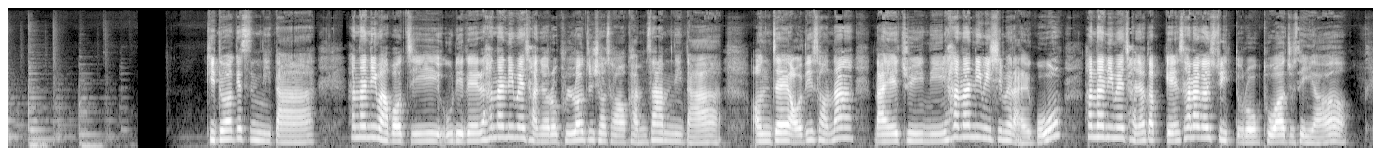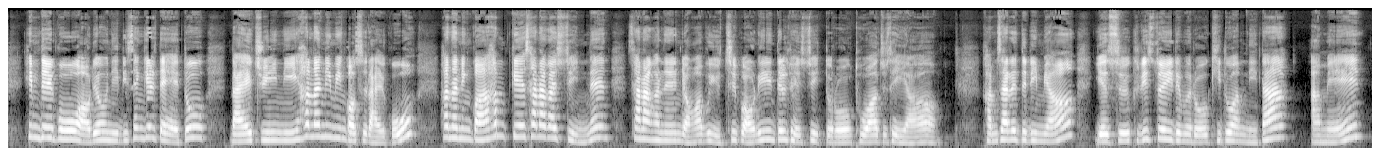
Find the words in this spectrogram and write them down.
기도하겠습니다. 하나님 아버지, 우리를 하나님의 자녀로 불러주셔서 감사합니다. 언제 어디서나 나의 주인이 하나님이심을 알고 하나님의 자녀답게 살아갈 수 있도록 도와주세요. 힘들고 어려운 일이 생길 때에도 나의 주인이 하나님인 것을 알고 하나님과 함께 살아갈 수 있는 사랑하는 영화부 유치부 어린이들 될 수 있도록 도와주세요. 감사를 드리며 예수 그리스도의 이름으로 기도합니다. 아멘.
